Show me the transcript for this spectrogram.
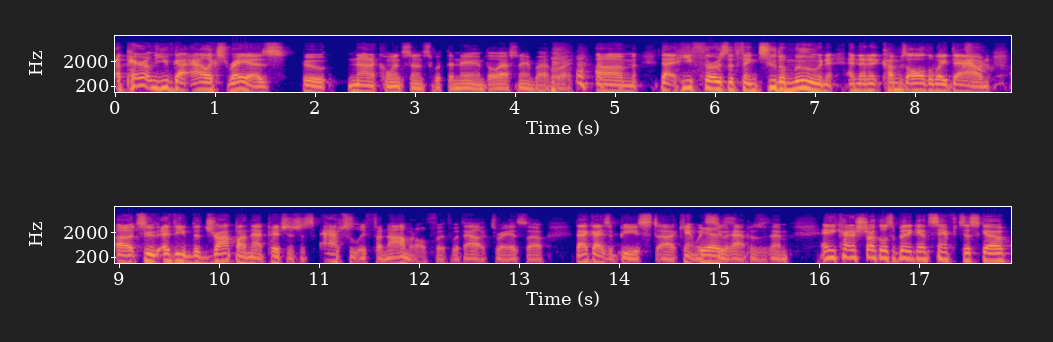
Apparently, you've got Alex Reyes, who not a coincidence with the name, the last name, by the way. um, that he throws the thing to the moon and then it comes all the way down. Uh, to I mean, the drop on that pitch is just absolutely phenomenal with with Alex Reyes. So that guy's a beast. Uh, can't wait he to is. see what happens with him. And he kind of struggles a bit against San Francisco.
